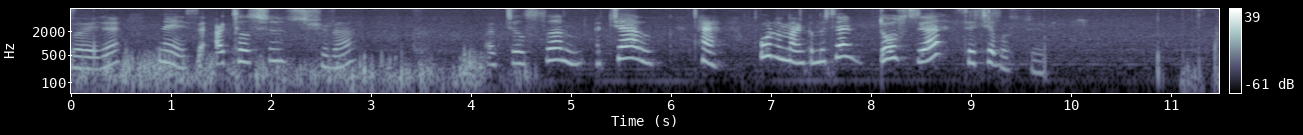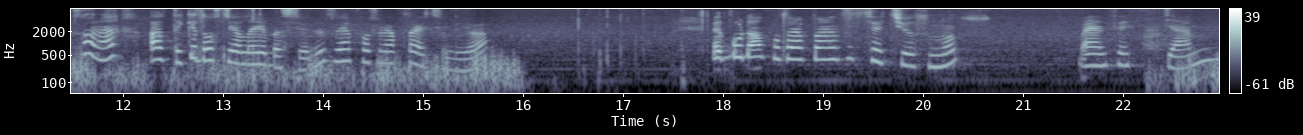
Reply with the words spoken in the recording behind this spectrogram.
Böyle. Neyse açılsın şura. Açılsın. Açıl. Heh. Buradan arkadaşlar dosya seçe basıyoruz. Sonra alttaki dosyaları basıyoruz ve fotoğraflar açılıyor. Ve buradan fotoğraflarınızı seçiyorsunuz. Ben seçeceğim.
